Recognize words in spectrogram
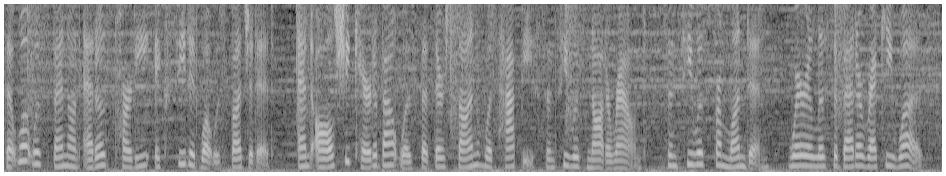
that what was spent on Edo's party exceeded what was budgeted, and all she cared about was that their son was happy since he was not around, since he was from London, where Elisabetta Recchi was.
